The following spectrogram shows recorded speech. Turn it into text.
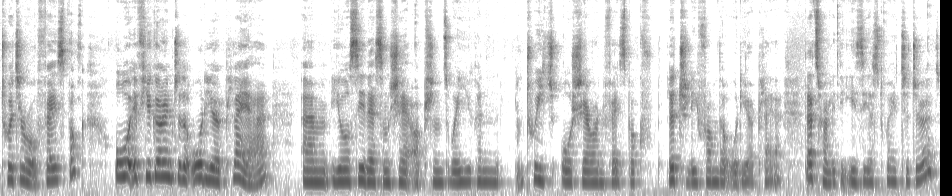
Twitter or Facebook, or if you go into the audio player, um, you'll see there's some share options where you can tweet or share on Facebook literally from the audio player. That's probably the easiest way to do it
